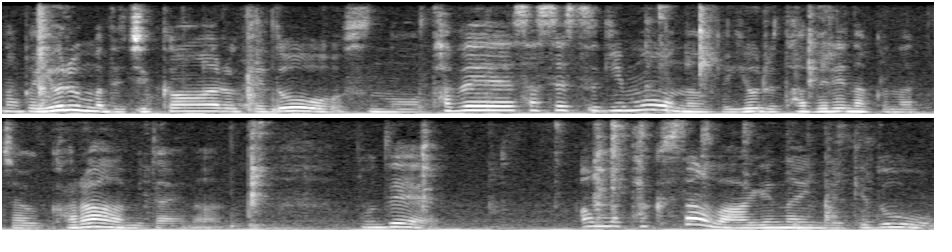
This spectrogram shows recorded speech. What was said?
なんか夜まで時間あるけどその食べさせすぎもなんか夜食べれなくなっちゃうからみたいなのであんまたくさんはあげないんだけど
